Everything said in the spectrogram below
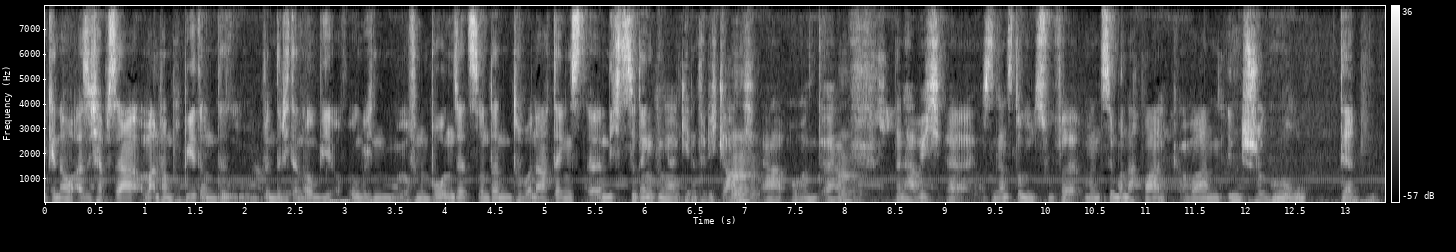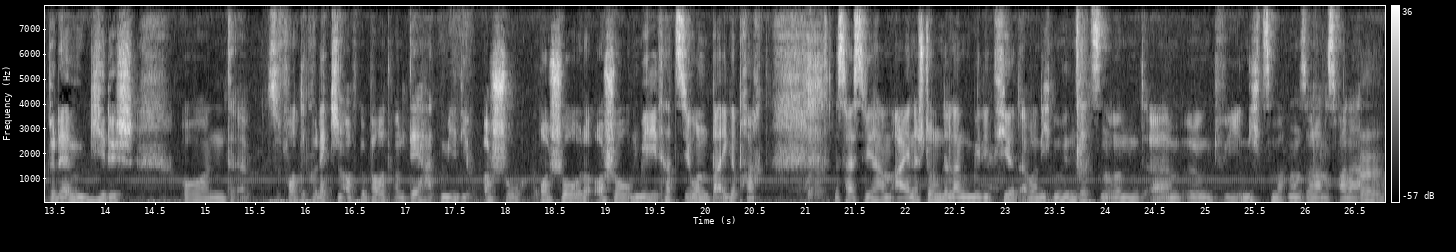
Genau, also ich habe es ja am Anfang probiert und wenn du dich dann irgendwie auf irgendwelchen auf einem Boden setzt und dann drüber nachdenkst, äh, nichts zu denken, ja, geht natürlich gar mhm. nicht. Ja, und äh, mhm. dann habe ich äh, aus einem ganz dummen Zufall, mein Zimmernachbar war ein indischer Guru, der Brem Girish und äh, sofort eine Connection aufgebaut und der hat mir die Osho, Osho oder Osho Meditation beigebracht. Das heißt, wir haben eine Stunde lang meditiert, aber nicht nur hinsetzen und ähm, irgendwie nichts machen, sondern es war eine mhm.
